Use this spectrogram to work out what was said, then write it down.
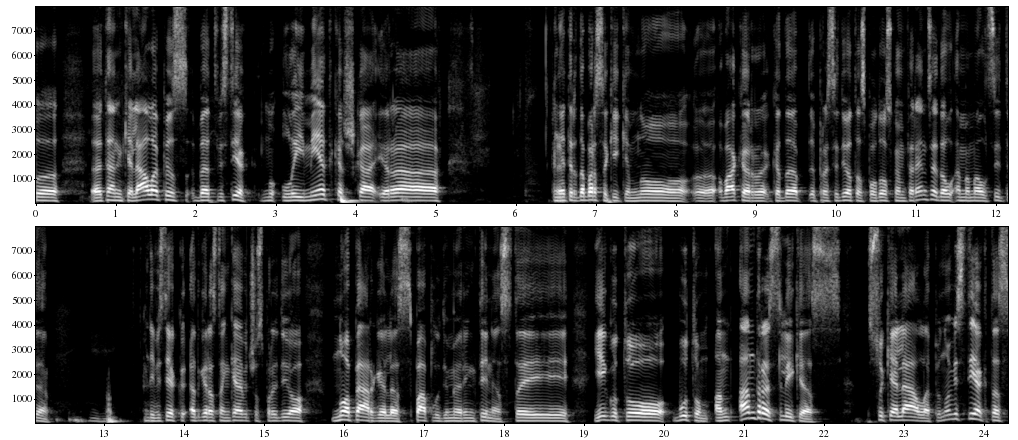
e, ten kelialapis, bet vis tiek, nu, laimėti kažką yra... Net ir dabar, sakykime, nu, e, vakar, kada prasidėjo ta spaudos konferencija dėl MML City, tai vis tiek Edgaras Tankievičius pradėjo nuo pergalės paplūdimio rinktinės. Tai jeigu tu būtum ant, antras likęs su kelialapiu, nu vis tiek tas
